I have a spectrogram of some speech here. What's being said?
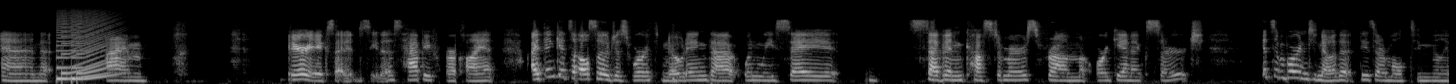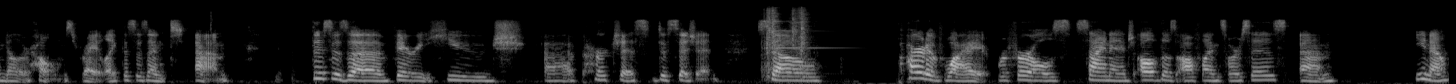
and I'm very excited to see this. Happy for our client. I think it's also just worth noting that when we say seven customers from organic search, it's important to know that these are multi-million dollar homes, right? Like this isn't. Um, yep. This is a very huge uh, purchase decision. So part of why referrals, signage, all of those offline sources, um, you know,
